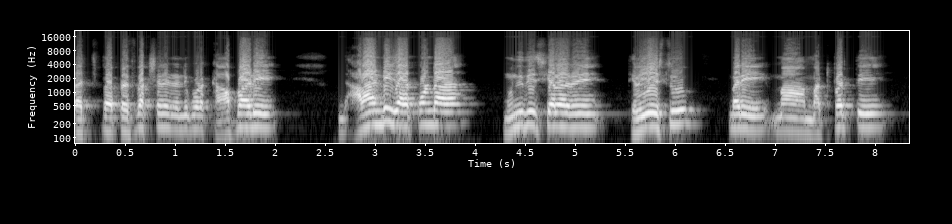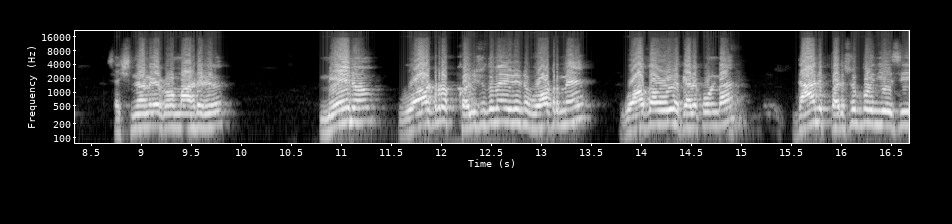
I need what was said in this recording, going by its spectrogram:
ప్రతి ప్రతిపక్షాలు కూడా కాపాడి అలాంటివి జరగకుండా ముందుకు తీసుకెళ్ళాలని తెలియజేస్తూ మరి మా మట్టపర్తి సత్యనారాయణ గారు కూడా మాట్లాడారు. నేను వాటర్ కలుషితమైనటువంటి వాటర్నే గోదావరిలో కలగకుండా దాన్ని పరిశుభ్రం చేసి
